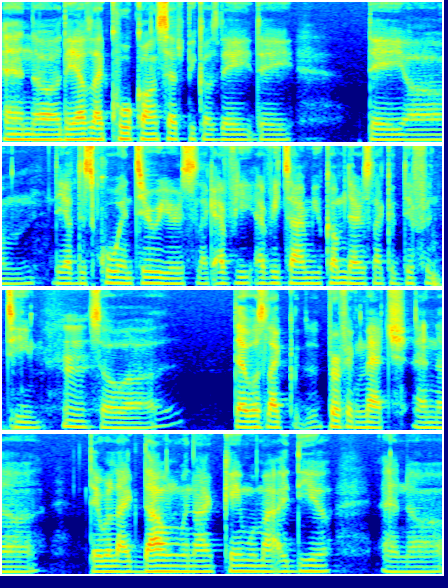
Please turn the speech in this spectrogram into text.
and uh, they have like cool concepts because they they they um they have this cool interiors like every every time you come there it's like a different team Mm. so uh, that was like the perfect match, and uh, they were like down when I came with my idea, and uh,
